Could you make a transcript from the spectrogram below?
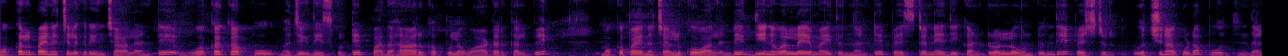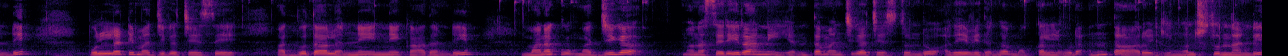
మొక్కల పైన చిలకరించాలంటే ఒక కప్పు మజ్జిగ తీసుకుంటే పదహారు కప్పుల వాటర్ కలిపి మొక్క పైన చల్లుకోవాలండి. దీనివల్ల ఏమవుతుందంటే పెస్ట్ అనేది కంట్రోల్లో ఉంటుంది పెస్ట్ వచ్చినా కూడా పోతుందండి. పుల్లటి మజ్జిగ చేసే అద్భుతాలు అన్నీ ఇన్ని కాదండి. మనకు మజ్జిగ మన శరీరాన్ని ఎంత మంచిగా చేస్తుందో అదేవిధంగా మొక్కల్ని కూడా అంత ఆరోగ్యంగా ఉంచుతుందండి.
